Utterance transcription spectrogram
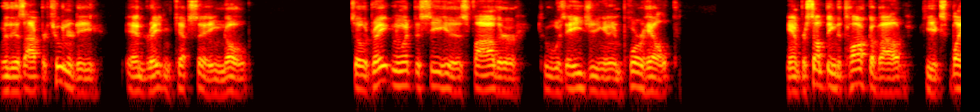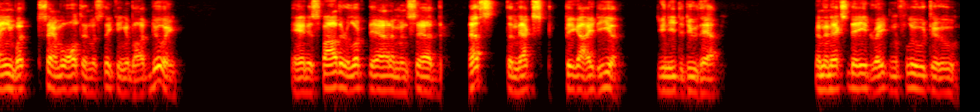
with this opportunity, and Drayton kept saying no. So Drayton went to see his father, who was aging and in poor health. And for something to talk about, he explained what Sam Walton was thinking about doing. And his father looked at him and said, That's the next big idea. You need to do that. And the next day, Drayton flew to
